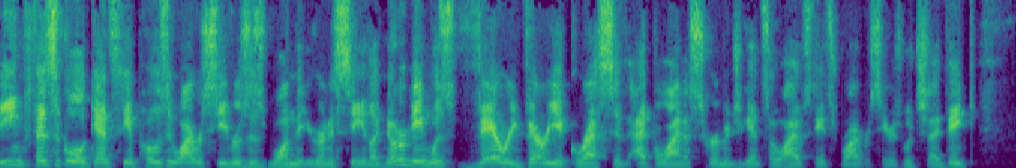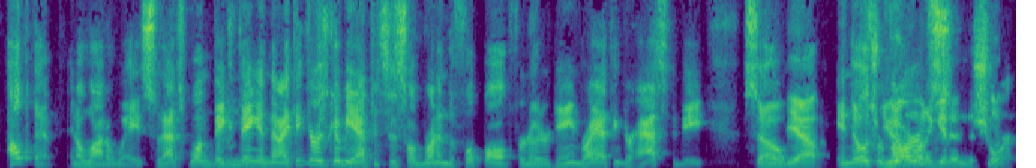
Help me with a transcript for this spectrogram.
being physical against the opposing wide receivers is one that you're going to see. Like Notre Dame was very very aggressive at the line of scrimmage against Ohio State's wide receivers, which I think helped them in a lot of ways. So that's one big Mhm. thing. And then I think there was going to be emphasis on running the football for Notre Dame, right? I think there has to be. So Yeah, in those You don't wanna get into- sure,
